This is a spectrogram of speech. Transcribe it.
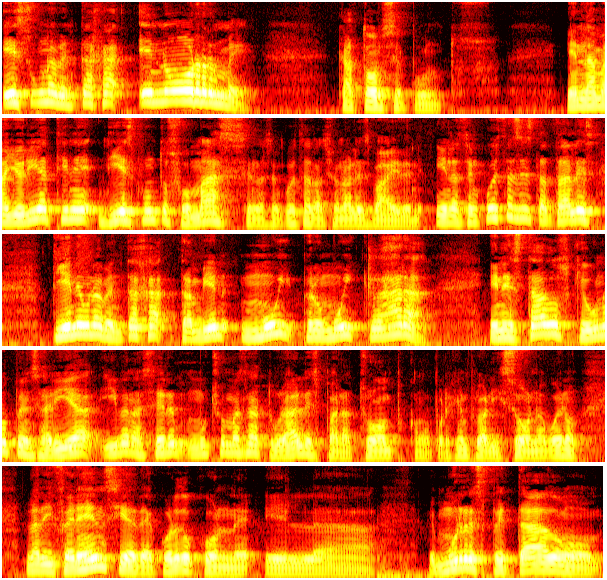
Es una ventaja enorme. 14 puntos. En la mayoría tiene 10 puntos o más en las encuestas nacionales Biden. Y en las encuestas estatales tiene una ventaja también muy, pero muy clara. En estados que uno pensaría iban a ser mucho más naturales para Trump, como por ejemplo Arizona, bueno, la diferencia, de acuerdo con el ah, muy respetado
